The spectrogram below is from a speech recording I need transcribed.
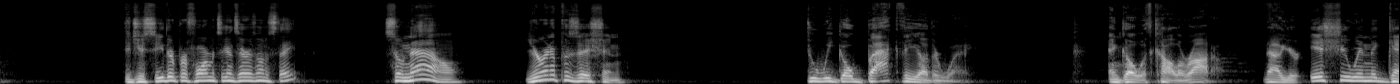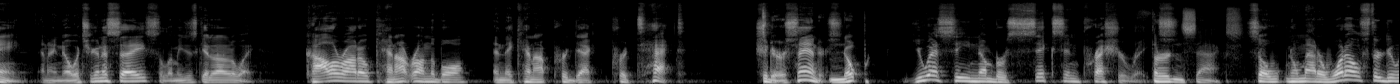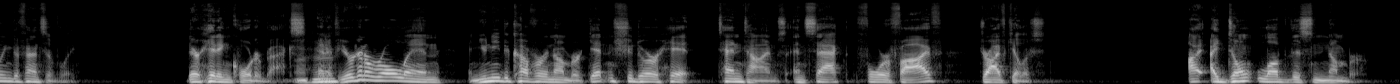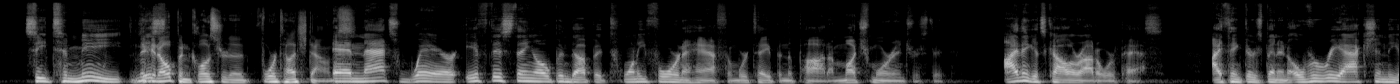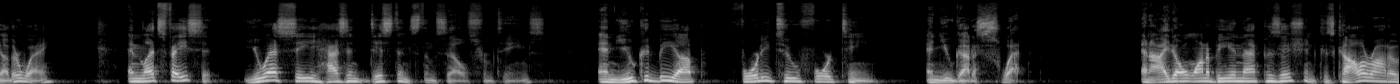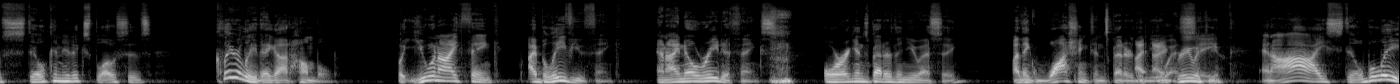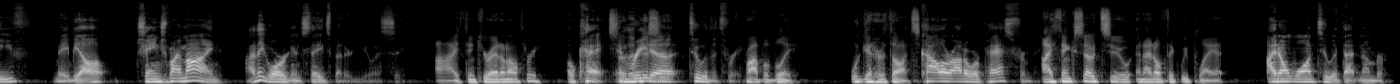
Did you see their performance against Arizona State? So now you're in a position. Do we go back the other way and go with Colorado? Now, your issue in the game, and I know what you're going to say, so let me just get it out of the way. Colorado cannot run the ball and they cannot protect, protect Shedeur Sanders. Nope. USC number six in pressure rates. Third in sacks. So no matter what else they're doing defensively, they're hitting quarterbacks. And mm-hmm. if you're going to roll in and you need to cover a number, getting Shedeur hit 10 times and sacked four or five, drive killers. I, I don't love this number. See, to me, this, it opened closer to four touchdowns. and that's where, if this thing opened up at 24 and a half and we're taping the pot, I'm much more interested. I think it's Colorado or pass. I think there's been an overreaction the other way. And let's face it, USC hasn't distanced themselves from teams. And you could be up 42 14 and you got to sweat. And I don't want to be in that position because Colorado still can hit explosives. Clearly, they got humbled. But you and I think, I believe you think, and I know Rita thinks, Oregon's better than USC. I think Washington's better than I- I agree with you. And I still believe, maybe I'll change my mind. I think Oregon State's better than USC. I think you're right on all three. Okay. So and Rita, two of the three. Probably. We'll get her thoughts. Colorado or pass for me. I think so too, and I don't think we play it. I don't want to at that number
